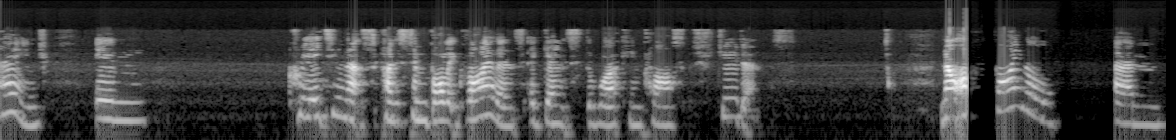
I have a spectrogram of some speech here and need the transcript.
change in creating that kind of symbolic violence against the working class students. Now, our final um,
